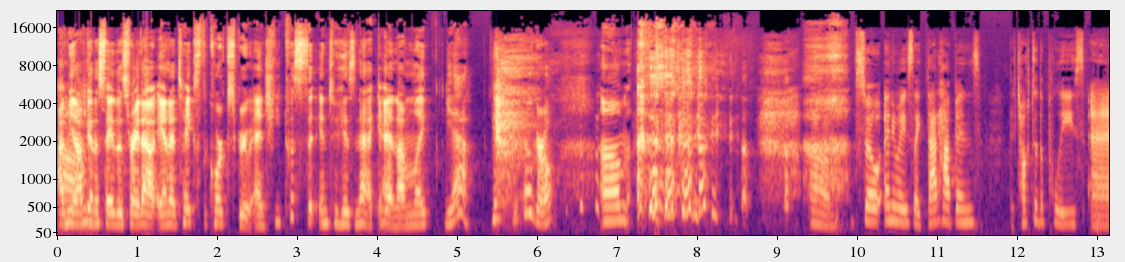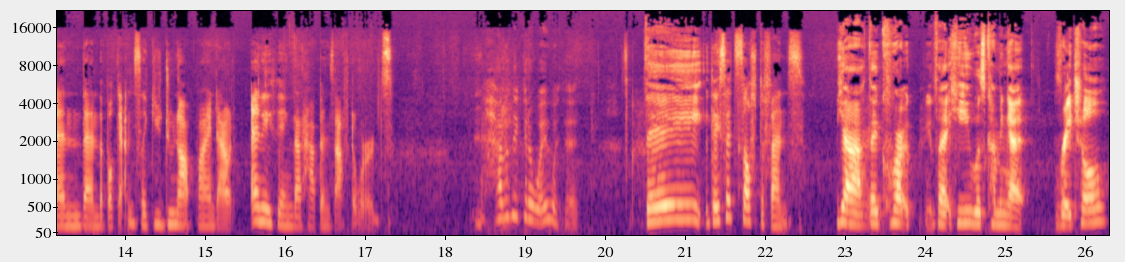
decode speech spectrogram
I mean, Um, I'm going to say this right out. Anna takes the corkscrew and she twists it into his neck, and I'm like, yeah, you go, girl. um. um, So, anyways, like that happens. They talk to the police, and then the book ends. Like you do not find out anything that happens afterwards. how do they get away with it They, They said self defense. yeah, they cor- that he was coming at Rachel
